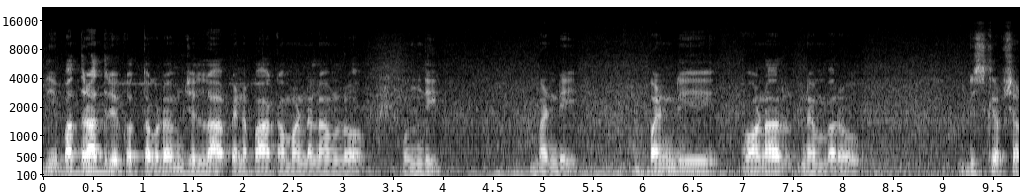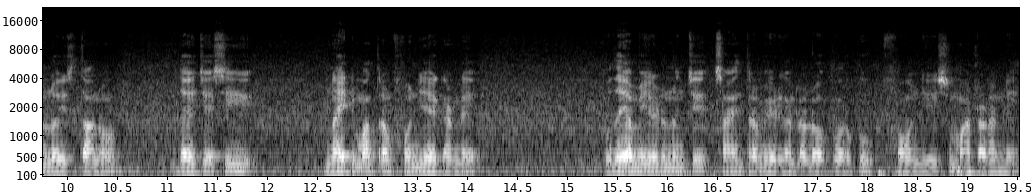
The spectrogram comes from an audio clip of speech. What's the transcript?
ఇది భద్రాద్రి కొత్తగూడెం జిల్లా పెనపాక మండలంలో ఉంది బండి. బండి ఓనర్ నెంబరు డిస్క్రిప్షన్లో ఇస్తాను. దయచేసి నైట్ మాత్రం ఫోన్ చేయకండి. ఉదయం ఏడు నుంచి సాయంత్రం ఏడు గంటల లోపు వరకు ఫోన్ చేసి మాట్లాడండి.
